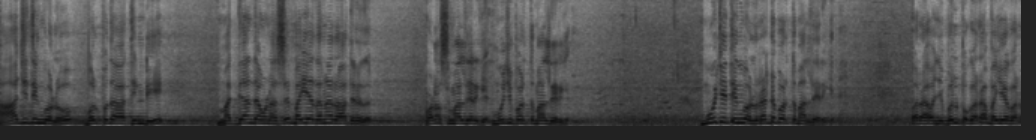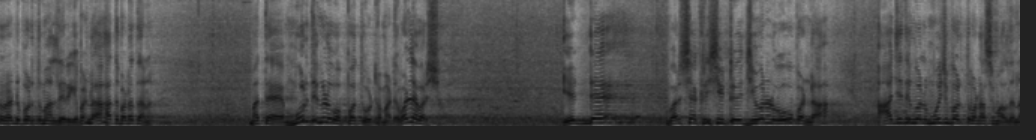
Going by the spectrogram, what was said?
ಆಜಿ ತಿಂಗಳು ಬಲ್ಪದ ತಿಂಡಿ, ಮಧ್ಯಾಹ್ನದ ಉಣಸು ಬೈಯದನ ರಾತ್ರಿದು. ಒಣಸು ಮಾಲ್ದೇರಿಗೆ, ಮೂಜಿ ಪೊರ್ತು ಮಾಲ್ದೇರಿಗೆ. ಮೂಜಿ ತಿಂಗಳು ರಡ್ಡು ಪೊರ್ತು ಮಾಲ್ದೇರಿಗೆ. ಹೊರ ಒಂಜಿ ಬಲ್ಪುಗೊರ ಬೈಯಗೊರ ರಡ್ಡು ಪೊರ್ತು ಮಾಲ್ದೇರಿಗೆ. ಬಂಡ ಆತ ಬಡತನ. ಮತ್ತು ಮೂರು ತಿಂಗಳು ಒಪ್ಪತ್ತು ಊಟ ಮಾಡಿ ಒಳ್ಳೆ ವರ್ಷ. ಎಡ್ಡೆ ವರ್ಷ ಕೃಷಿಟ್ಟು ಜೀವನ ಹೋಗು ಪಂಡ. ಆಜಿ ತಿಂಗಳು ಮೂಜಿ ಬರ್ತು ಒಣಸು ಮಾಲ್ದನ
